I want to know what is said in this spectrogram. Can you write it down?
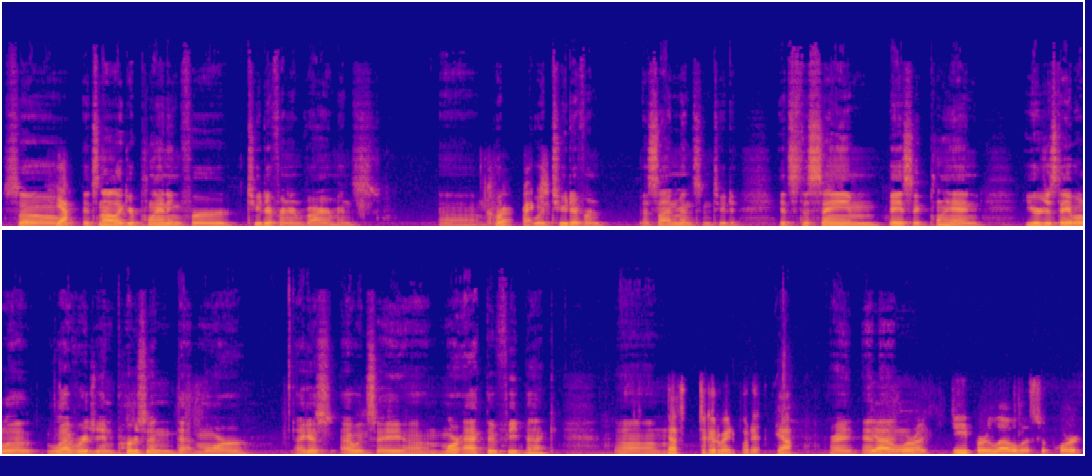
So yeah. it's not like you're planning for two different environments. Um, Correct. With, with, two different assignments and two. Di- it's the same basic plan. You're just able to leverage in person that more, I guess I would say, um, more active feedback. Um, That's a good way to put it. Yeah. Right. And yeah, then, or a deeper level of support.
